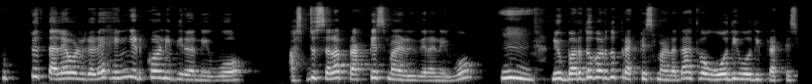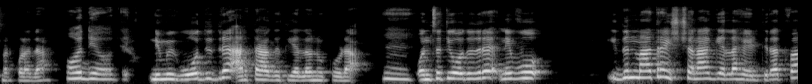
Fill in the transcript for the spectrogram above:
ಪುಟ್ಟ ತಲೆ ಒಳಗಡೆ ಹೆಂಗ್ ಇಟ್ಕೊಂಡಿದ್ದೀರಾ ನೀವು? ಅಷ್ಟು ಸಲ ಪ್ರಾಕ್ಟೀಸ್ ಮಾಡಿದ್ದೀರಾ ನೀವು? ಹ್ಮ್. ನೀವು ಬರ್ದು ಬರ್ದು ಪ್ರಾಕ್ಟೀಸ್ ಮಾಡೋದಾ ಅಥವಾ ಓದಿ ಓದಿ ಪ್ರಾಕ್ಟೀಸ್ ಮಾಡ್ಕೊಳ್ಳೋದಾ? ಓದಿ ಓದಿ. ನಿಮಗೆ ಓದಿದ್ರೆ ಅರ್ಥ ಆಗತ್ತೆ ಎಲ್ಲಾನು ಕೂಡ. ಹ್ಮ್. ಒಂದ್ಸತಿ ಓದಿದ್ರೆ ನೀವು ಇದನ್ ಮಾತ್ರ ಇಷ್ಟ ಚೆನ್ನಾಗಿ ಎಲ್ಲ ಹೇಳ್ತೀರಾ? ಅಥವಾ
